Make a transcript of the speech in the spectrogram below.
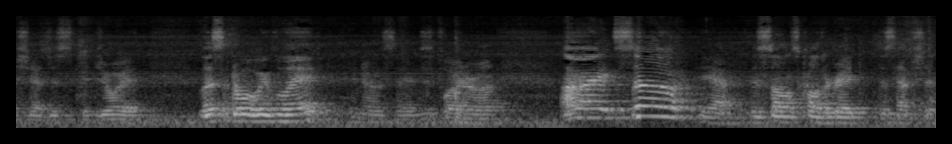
This shit, just enjoy it. Listen to what we played, you know what I'm saying, just playing around. Alright, so, yeah, this song is called The Great Deception.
